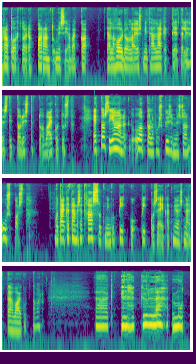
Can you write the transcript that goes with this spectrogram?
raportoida parantumisia, vaikka tällä hoidolla ei olisi mitään lääketieteellisesti todistettua vaikutusta. Et tosiaan loppujen lopuksi kysymys on uskosta, mutta aika tämmöiset hassut niin kuin pikku, pikkuseikat myös näyttää vaikuttavan. Äh, kyllä, mutta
